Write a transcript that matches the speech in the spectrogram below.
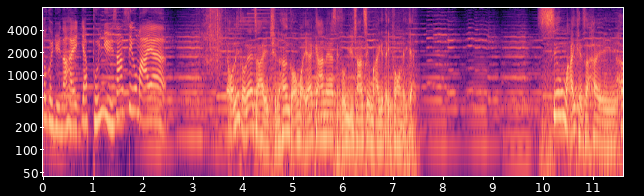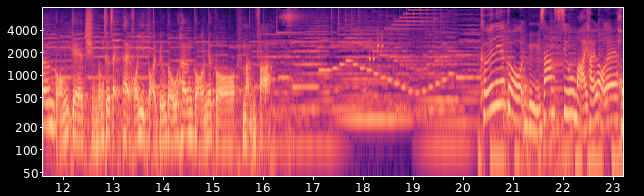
不过原來係日本鱼生烧卖啊！我呢度咧就係全香港唯一一间咧食到鱼生烧卖嘅地方嚟嘅。燒賣其實係香港嘅傳統小食，係可以代表到香港一個文化。佢呢一個魚生燒賣睇落咧好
